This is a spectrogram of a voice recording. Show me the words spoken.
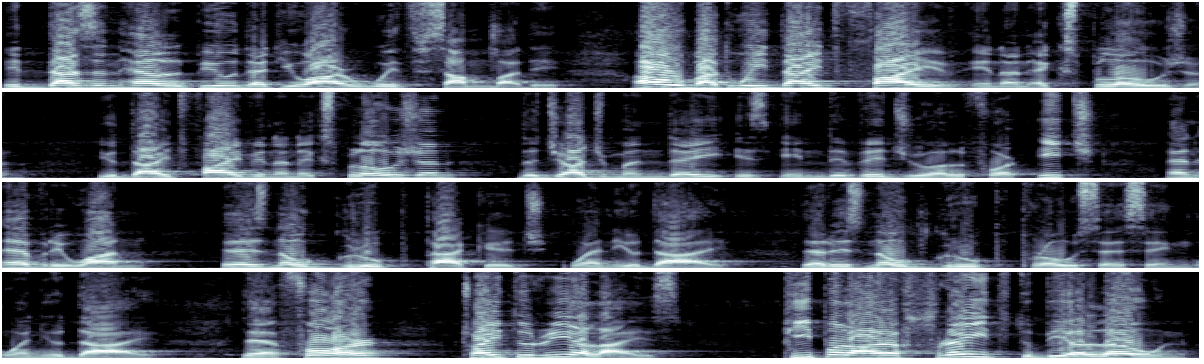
It doesn't help you that you are with somebody. Oh, but we died five in an explosion. You died five in an explosion. The judgment day is individual for each and every one. There is no group package when you die. There is no group processing when you die. Therefore, try to realize people are afraid to be alone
